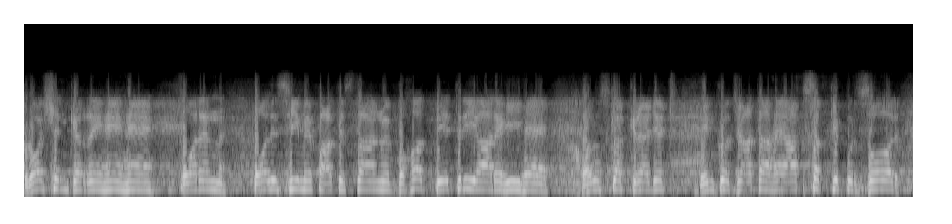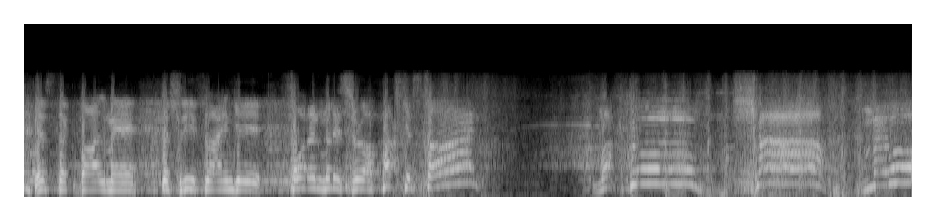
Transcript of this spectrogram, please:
روشن کر رہے ہیں۔ فورن پالیسی میں پاکستان میں بہت بہتری آ رہی ہے اور اس کا کریڈٹ ان کو جاتا ہے۔ آپ سب کے پرزور استقبال میں تشریف لائیں گے۔ Foreign minister of Pakistan Makhdoom Shah Mahmood.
